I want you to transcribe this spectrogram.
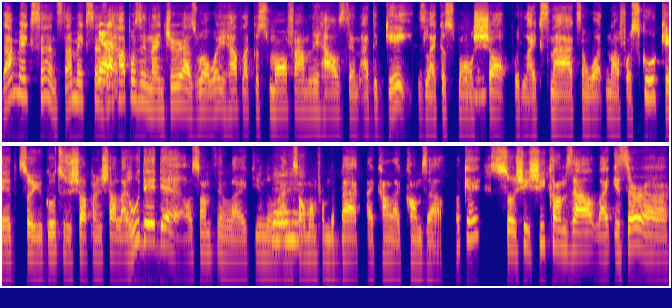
That makes sense. That makes sense. That happens in Nigeria as well, where you have like a small family house, then at the gate is like a small Mhm. shop with like snacks and whatnot for school kids. So you go to the shop and shout like, "Who they there?" or something like, you know, and Mhm. someone from the back like kind of like comes out. Okay, so she she comes out. Like, is there a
